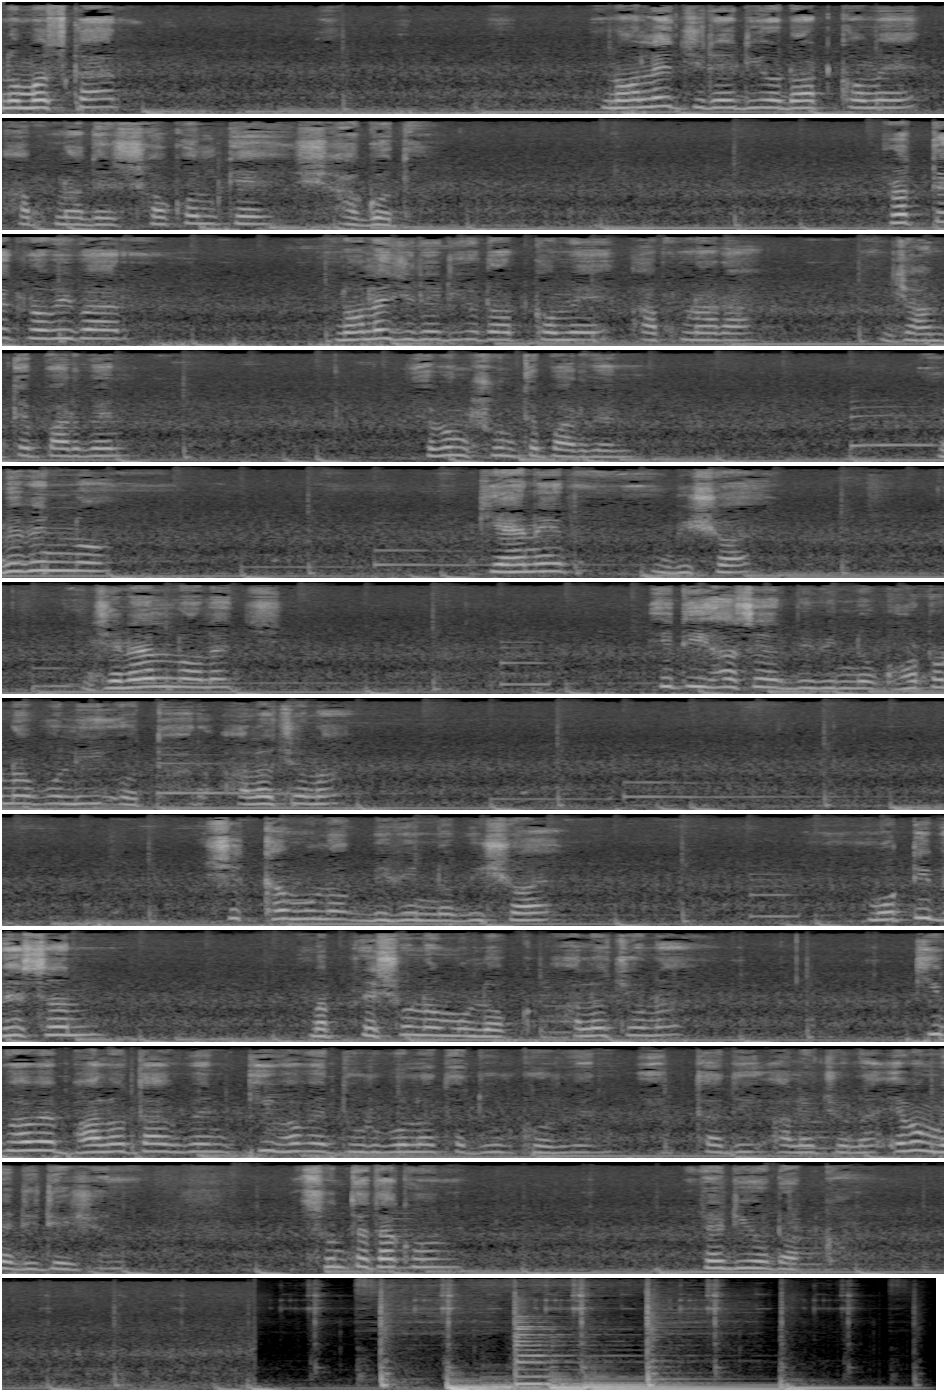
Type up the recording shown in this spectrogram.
নমস্কার। Knowledge radio dot কমে আপনাদের সকলকে স্বাগত। প্রত্যেক রবিবার নলেজ রেডিও ডট কমে আপনারা জানতে পারবেন এবং শুনতে পারবেন বিভিন্ন জ্ঞানের বিষয় জেনারেল নলেজ ইতিহাসের বিভিন্ন ঘটনাবলী ও তার আলোচনা শিক্ষামূলক বিভিন্ন বিষয় মোটিভেশন বা প্রেষণামূলক আলোচনা, কীভাবে ভালো থাকবেন, কীভাবে দুর্বলতা দূর করবেন ইত্যাদি আলোচনা এবং মেডিটেশন শুনতে থাকুন রেডিও ডট কম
